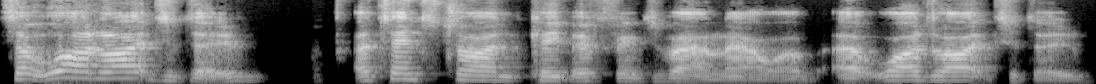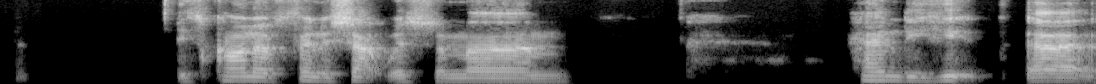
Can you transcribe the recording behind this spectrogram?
So what I'd like to do, I tend to try and keep everything to about an hour. Uh, what I'd like to do is kind of finish up with some um, handy hit uh,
